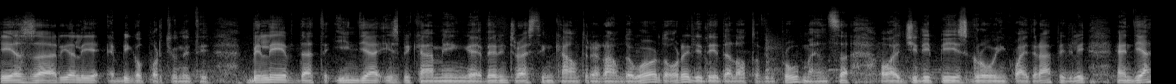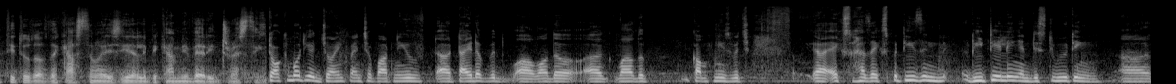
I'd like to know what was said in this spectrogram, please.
is uh, really a big opportunity. Believe that India is becoming a very interesting country around the world. Already did a lot of improvements. Our GDP is growing quite rapidly, and the attitude of the customer is really becoming very interesting. Talk about your joint venture partner. You've uh, tied up with uh, one of the uh, one of the companies which uh, ex- has expertise in retailing and distributing uh,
